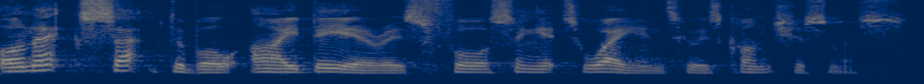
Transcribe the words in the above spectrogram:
unacceptable idea is forcing its way into his consciousness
